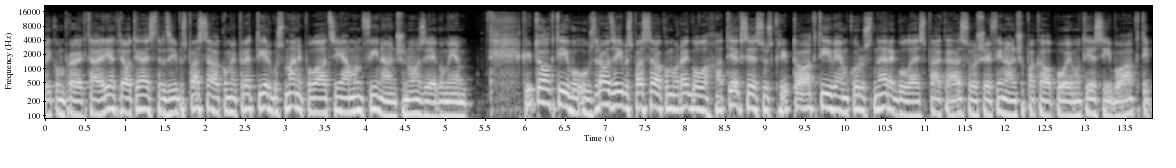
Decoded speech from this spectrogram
Likumprojektā ir iekļauti aizsardzības pasākumi pret tirgus manipulācijām un finanšu noziegumiem. Kriptoaktīvu uzraudzības pasākumu regula attieksies uz kriptoaktīviem, kurus neregulē spēkā esošie finanšu pakalpojumu tiesību akti.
